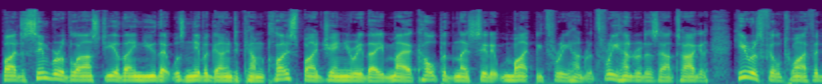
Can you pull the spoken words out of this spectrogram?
By December of last year, they knew that was never going to come close. By January, they mea culpa and they said it might be 300. 300 is our target. Here is Phil Twyford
